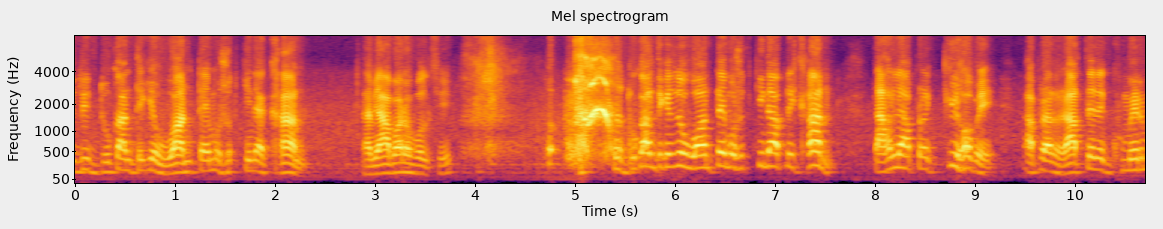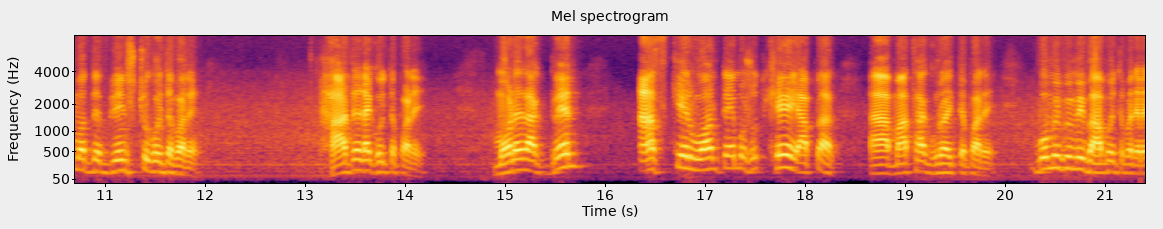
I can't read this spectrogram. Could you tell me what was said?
যদি দোকান থেকে ওয়ান টাইম ওষুধ কিনে খান, আমি আবারও বলছি, দোকান থেকে যদি ওয়ান টাইম ওষুধ কিনে আপনি খান, তাহলে আপনার কি হবে? আপনার রাতের ঘুমের মধ্যে ব্রেন স্ট্রোক হইতে পারে। হার্ট অ্যাটাক হইতে পারে। মনে রাখবেন, আজকের ওয়ান টাইম ওষুধ খেয়ে আপনার মাথা ঘুরাইতে পারে, বমি বমি ভাব হইতে পারে,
